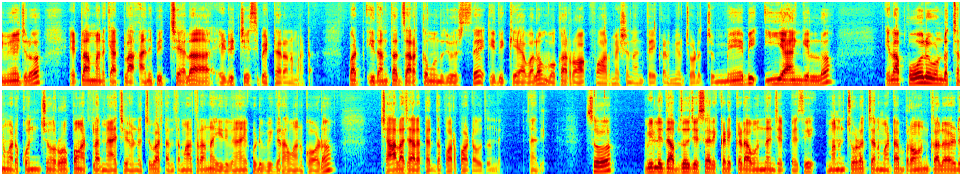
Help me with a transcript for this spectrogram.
ఇమేజ్లో ఎట్లా మనకి అట్లా అనిపించేలా ఎడిట్ చేసి పెట్టారనమాట బట్ ఇదంతా జరగక ముందు చూస్తే ఇది కేవలం ఒక రాక్ ఫార్మేషన్ అంతే ఇక్కడ మీరు చూడొచ్చు. మేబీ ఈ యాంగిల్లో ఇలా పోలి ఉండొచ్చు అనమాట కొంచెం రూపం అట్లా మ్యాచ్ అయి ఉండొచ్చు. బట్ అంత మాత్రాన ఇది వినాయకుడి విగ్రహం అనుకోవడం చాలా చాలా పెద్ద పొరపాటు అవుతుంది. అది. సో వీళ్ళు ఇది అబ్జర్వ్ చేశారు. ఇక్కడ ఉందని చెప్పేసి మనం చూడొచ్చు అనమాట బ్రౌన్ కలర్డ్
